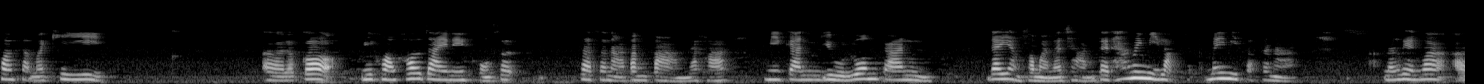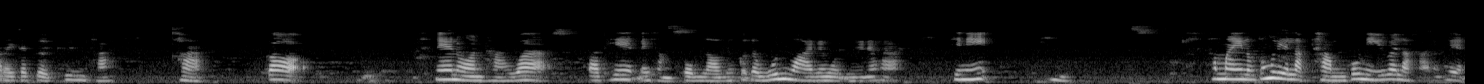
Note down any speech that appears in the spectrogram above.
ความสามัคคีแล้วก็มีความเข้าใจในของศาสนาต่างๆนะคะ มีการอยู่ร่วมกันได้อย่างสมานฉันท์แต่ถ้าไม่มีหลักไม่มีศาสนา นักเรียนว่าอะไรจะเกิดขึ้นคะค่ะ ก็แน่นอนค่ะว่าประเทศในสังคมเราเนี่ยก็จะวุ่นวายไปหมดเลยนะคะ ทีนี้ทำไมเราต้องเรียนหลักธรรมพวกนี้ด้วยล่ะคะนักเรียน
